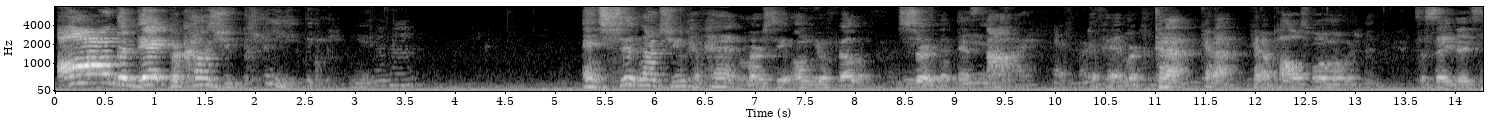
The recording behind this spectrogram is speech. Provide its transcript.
All the debt because you pleaded with me. Mm-hmm. And should not you have had mercy on your fellow servant as I Have had mercy? Can I can I can I pause for a moment to say this?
